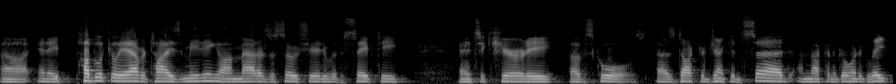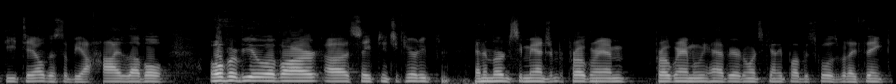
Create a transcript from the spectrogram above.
uh, in a publicly advertised meeting on matters associated with the safety and security of schools. As Dr. Jenkins said, I'm not going to go into great detail. This will be a high-level overview of our uh, safety and security and emergency management program, programming we have here at Orange County Public Schools, but I think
